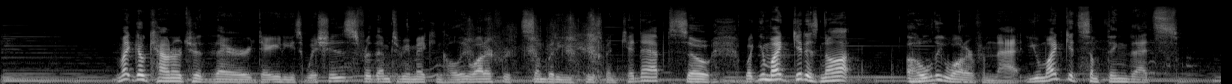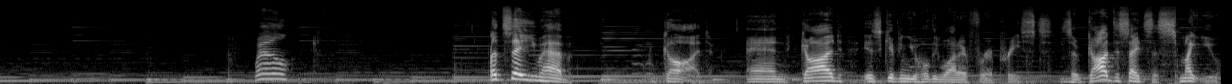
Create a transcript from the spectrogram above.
It might go counter to their deity's wishes for them to be making holy water for somebody who's been kidnapped. So what you might get is not a holy water from that. You might get something that's well, let's say you have God, and God is giving you holy water for a priest. So God decides to smite you.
